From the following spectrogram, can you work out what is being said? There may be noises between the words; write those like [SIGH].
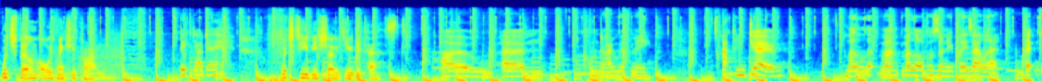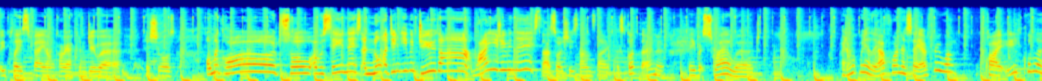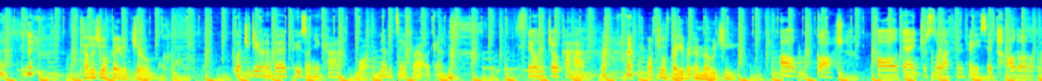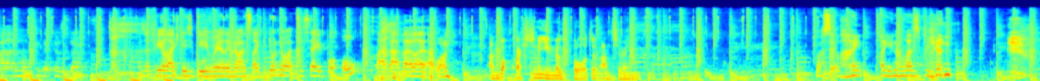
Which film always makes you cry? Big Daddy. Which TV show do you detest? Oh, um, Come Dine with Me. I can do my, my, my little cousin who plays Ellie, uh, who plays Faye on Corrie, I can do her. And she goes, Oh my god, so I was saying this and no, I didn't even do that. Why are you doing this? That's what she sounds like. It's good though, isn't it? Favourite swear word? I don't really have one, I say everyone quite equally. [LAUGHS] Tell us your favourite joke. what do you do when a bird poos on your car? What? Never take her out again. [LAUGHS] it's the only joke I have. [LAUGHS] What's your favourite emoji? Oh gosh, all day just the laughing faces. Although I look quite like the monkey that does them. Because I feel like he's being really nice. Like you don't know what to say, but oh, like that, like, like that one. And what question are you most bored of answering? What's it like playing a lesbian? [LAUGHS]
